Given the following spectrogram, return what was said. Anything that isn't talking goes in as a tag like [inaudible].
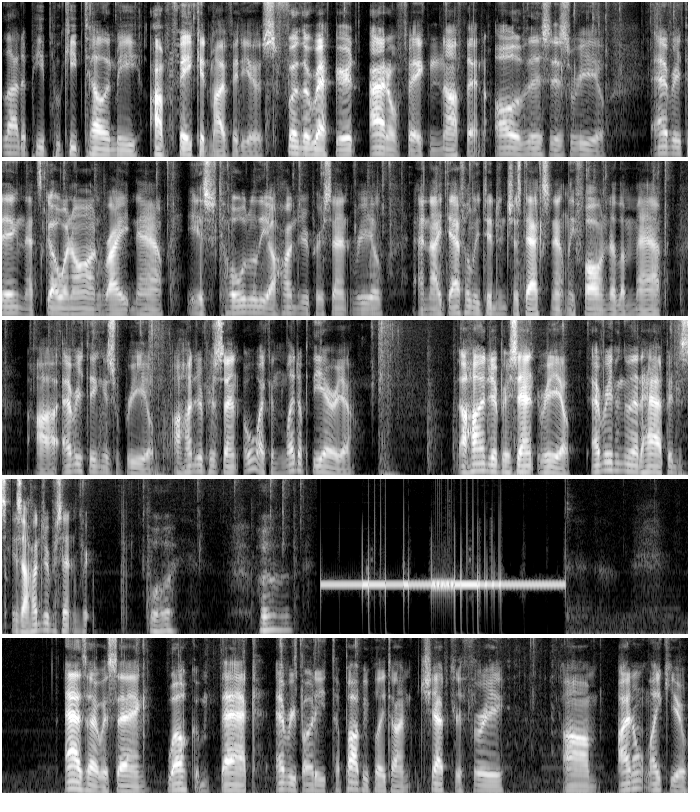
A lot of people keep telling me I'm faking my videos. For the record, I don't fake nothing. All of this is real. Everything that's going on right now is totally 100% real, and I definitely didn't just accidentally fall into the map. Uh, everything is real. 100%. Oh, I can light up the area. 100% real. Everything that happens is 100% real. As I was saying, welcome back, everybody, to Poppy Playtime Chapter 3. Um, I don't like you.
